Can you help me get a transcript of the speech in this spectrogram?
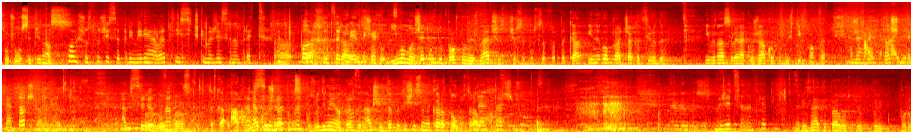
Случвало се при нас. В повечето случаи се примиряват и всички мъже са напред. А, повечето да, църкви да, е така. Защото има мъже, които просто не знаят, че, че се постъпват така и не го правят, чакат си реда. И веднага се ве някоя жена, която го изтиква напред. Да, да, точно така, точно така. Абсолютно. Така, ако някоя жена пък си позволи да мине напред, веднага ще издърпат и ще се накарат много здраво. Да, точно. Мъжете са напред. Нали знаете правилото при, при, при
